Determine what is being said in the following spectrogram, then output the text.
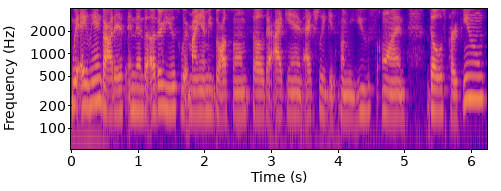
with Alien Goddess and then the other use with Miami Blossom so that I can actually get some use on those perfumes.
